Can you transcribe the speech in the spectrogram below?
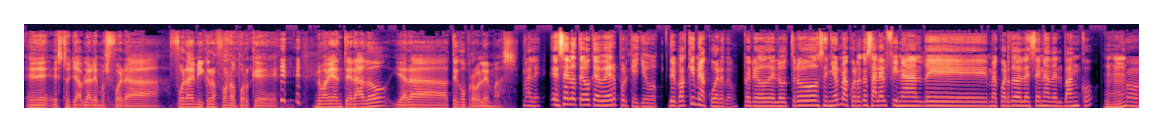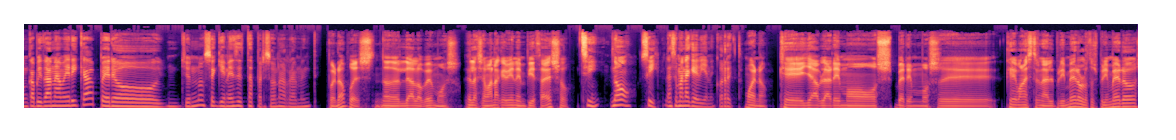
Eh, esto ya hablaremos fuera, fuera de micrófono porque no me había enterado y ahora tengo problemas. Vale. Ese lo tengo que ver porque yo de Bucky me acuerdo, pero del otro señor me acuerdo que sale al final de. Me acuerdo de la escena del banco con Capitán América, pero yo no sé quién es esta persona realmente. Bueno, pues no, ya lo vemos. La semana que viene empieza eso. Sí, no, sí, la semana que viene, correcto. Bueno, que ya hablaremos, veremos eh, qué van a estrenar el primero, los dos primeros.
